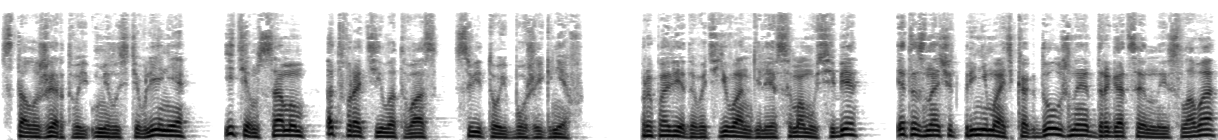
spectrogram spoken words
стал жертвой умилостивления и тем самым отвратил от вас святой Божий гнев. Проповедовать Евангелие самому себе – это значит принимать как должное драгоценные слова,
